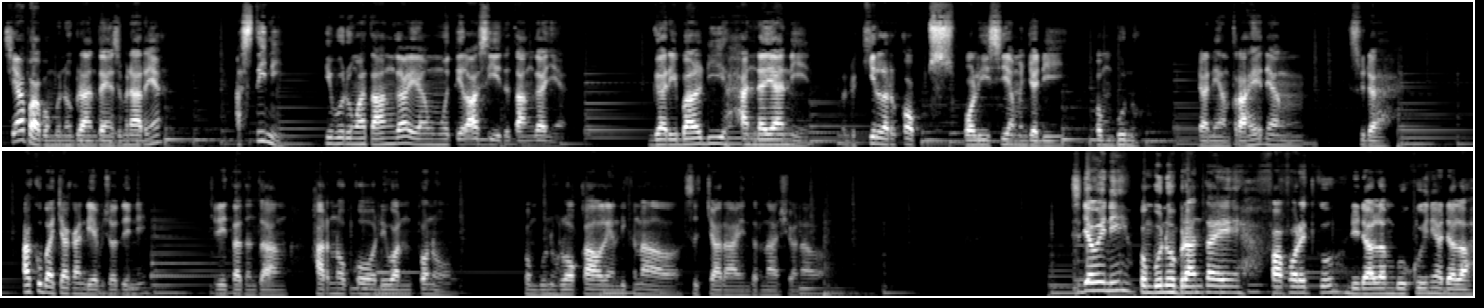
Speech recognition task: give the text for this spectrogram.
Siapa pembunuh berantai yang sebenarnya? Astini, ibu rumah tangga yang memutilasi tetangganya. Garibaldi Handayani, The Killer Cops, polisi yang menjadi pembunuh. Dan yang terakhir yang sudah aku bacakan di episode ini, cerita tentang Harnoko Dewantono, pembunuh lokal yang dikenal secara internasional. Sejauh ini, pembunuh berantai favoritku di dalam buku ini adalah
